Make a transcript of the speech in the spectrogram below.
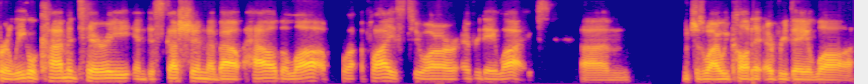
for legal commentary and discussion about how the law apl- applies to our everyday lives, um, which is why we called it Everyday Law.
